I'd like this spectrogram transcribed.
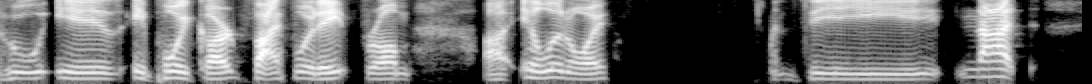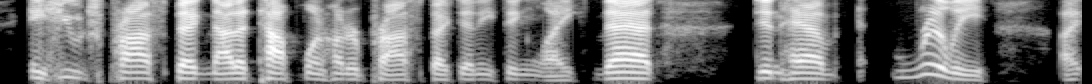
who is a point guard, five foot eight from uh, Illinois the not a huge prospect, not a top 100 prospect, anything like that. Didn't have really a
